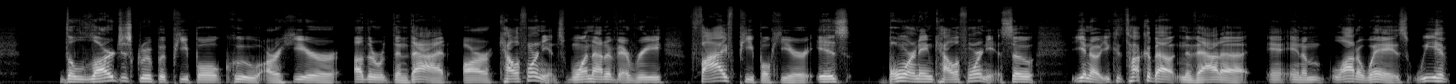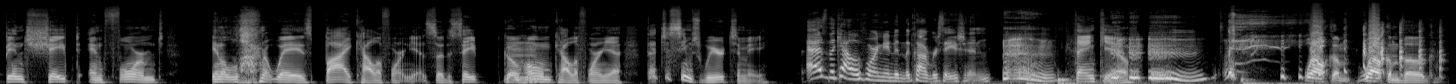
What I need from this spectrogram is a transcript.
the largest group of people who are here, other than that, are Californians. One out of every five people here is born in California. So, you know, you could talk about Nevada in, in, a lot of ways. We have been shaped and formed in a lot of ways by California. So to say, go mm-hmm. home, California, that just seems weird to me. As the Californian in the conversation. Thank you. welcome. Welcome, Vogue.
